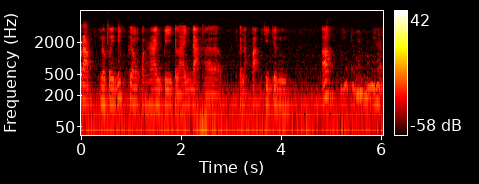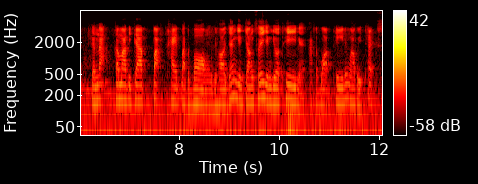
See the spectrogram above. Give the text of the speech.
ប្រាប់នៅពេលនេះខ្ញុំបង្ហាញពីកន្លែងដាក់អឺគណៈបកប្រជាជនអោះគណៈកម្មាធិការបកខេត្តបាត់ដំបងឧទាហរណ៍អញ្ចឹងយើងចង់សេយើងយក T នេះអត្ថបទ T ហ្នឹងមកពី text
